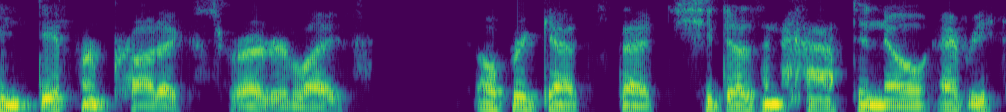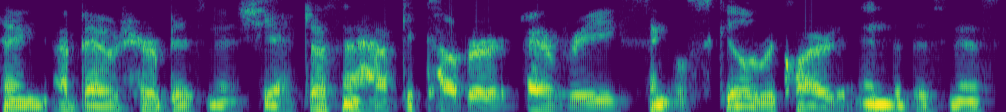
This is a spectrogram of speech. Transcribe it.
in different products throughout her life. Oprah gets that she doesn't have to know everything about her business. She doesn't have to cover every single skill required in the business.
